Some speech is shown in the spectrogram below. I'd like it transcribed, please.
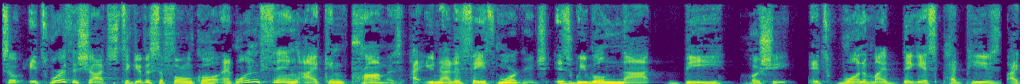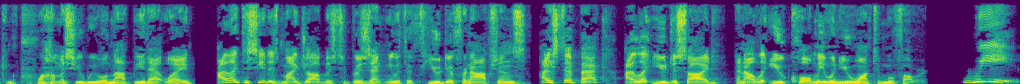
So it's worth a shot just to give us a phone call. And one thing I can promise at United Faith Mortgage is we will not be pushy. It's one of my biggest pet peeves. I can promise you we will not be that way. I like to see it as my job is to present you with a few different options. I step back, I let you decide, and I'll let you call me when you want to move forward. We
